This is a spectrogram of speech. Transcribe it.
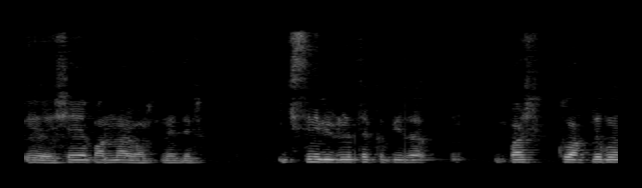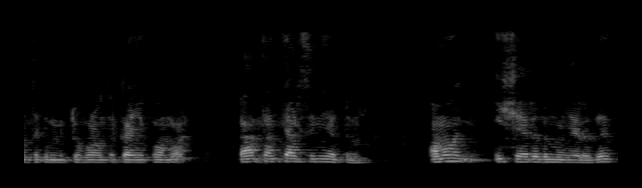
e, şey yapanlar var. Nedir? İkisini birbirine takıp ya da baş kulaklığı buna takıp mikrofona takan yapan var. Ben tam tersini yaptım. Ama işe yaradı mı yaradı.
